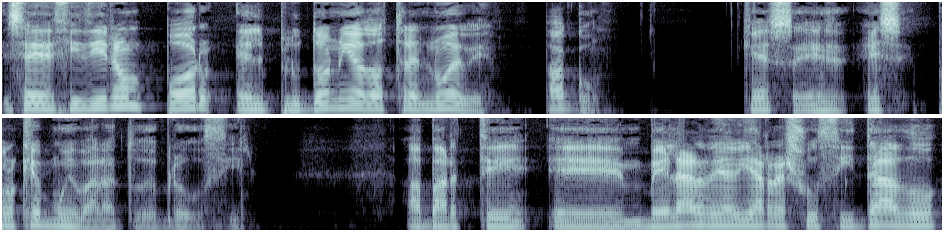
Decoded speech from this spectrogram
Se decidieron por el plutonio 239, Paco, que es, es, porque es muy barato de producir. Aparte, eh, Velarde había resucitado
